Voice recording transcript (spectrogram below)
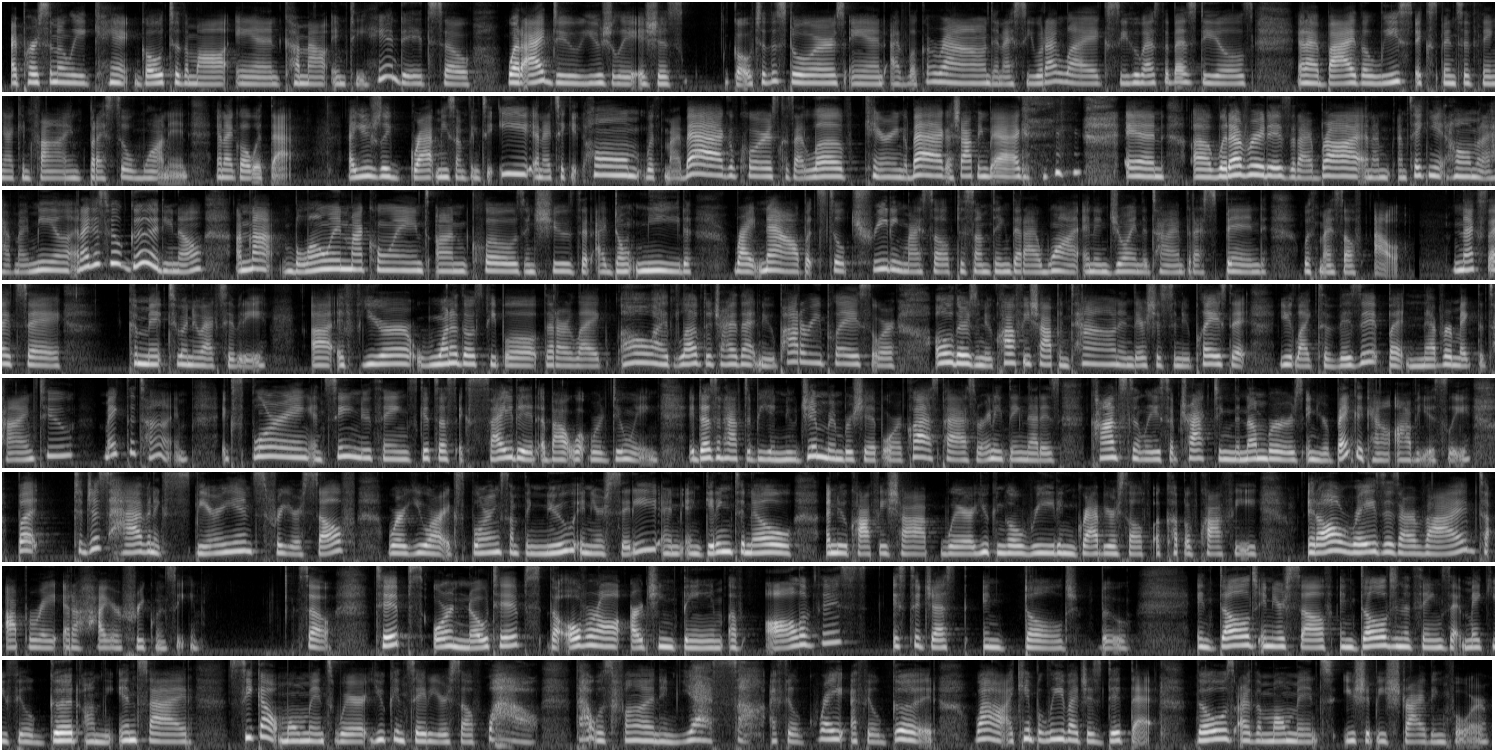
I personally can't go to the mall and come out empty handed. So, what I do usually is just go to the stores and I look around and I see what I like, see who has the best deals, and I buy the least expensive thing I can find, but I still want it, and I go with that. I usually grab me something to eat and I take it home with my bag, of course, because I love carrying a bag, a shopping bag, and uh, whatever it is that I brought, and I'm, I'm taking it home and I have my meal, and I just feel good, you know? I'm not blowing my coins on clothes and shoes that I don't need right now, but still treating myself to something that I want and enjoying the time that I spend with myself out. Next, I'd say commit to a new activity. Uh, if you're one of those people that are like, oh, I'd love to try that new pottery place, or oh, there's a new coffee shop in town and there's just a new place that you'd like to visit but never make the time to, make the time. Exploring and seeing new things gets us excited about what we're doing. It doesn't have to be a new gym membership or a class pass or anything that is constantly subtracting the numbers in your bank account, obviously, but to just have an experience for yourself where you are exploring something new in your city and, and getting to know a new coffee shop where you can go read and grab yourself a cup of coffee. It all raises our vibe to operate at a higher frequency. So, tips or no tips, the overall arching theme of all of this is to just indulge, boo. Indulge in yourself, indulge in the things that make you feel good on the inside. Seek out moments where you can say to yourself, Wow, that was fun. And yes, I feel great. I feel good. Wow, I can't believe I just did that. Those are the moments you should be striving for.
